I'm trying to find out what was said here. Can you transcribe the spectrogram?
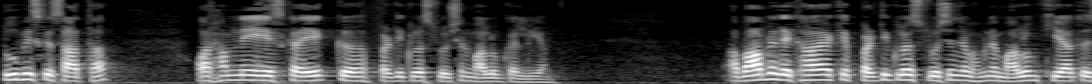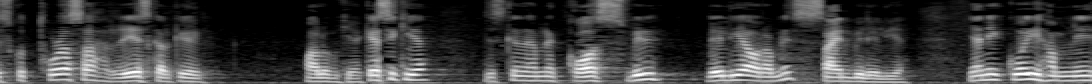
ٹو بھی اس کے ساتھ تھا اور ہم نے اس کا ایک پرٹیکولر سولوشن معلوم کر لیا اب آپ نے دیکھا ہے کہ پرٹیکولر سولوشن جب ہم نے معلوم کیا تو اس کو تھوڑا سا ریس کر کے معلوم کیا کیسے کیا جس کے اندر ہم نے کاس بھی لے لیا اور ہم نے سائن بھی لے لیا یعنی کوئی ہم نے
